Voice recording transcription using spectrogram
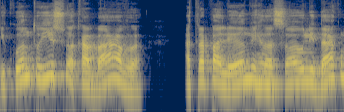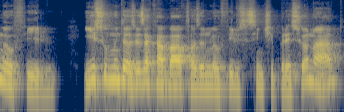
E quanto isso acabava atrapalhando em relação a eu lidar com meu filho. Isso muitas vezes acabava fazendo meu filho se sentir pressionado,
